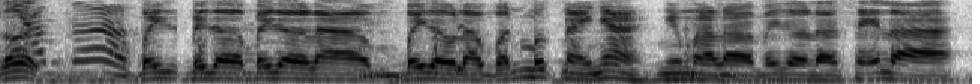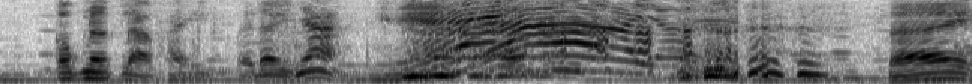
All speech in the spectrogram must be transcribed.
Rồi bây bây giờ bây giờ là bây giờ là vẫn mức này nhá nhưng mà là bây giờ là sẽ là cốc nước là phải phải đầy nhá đấy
